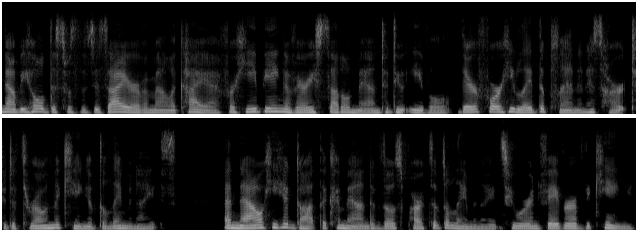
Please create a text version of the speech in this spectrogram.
Now behold, this was the desire of Amalickiah, for he being a very subtle man to do evil, therefore he laid the plan in his heart to dethrone the king of the Lamanites. And now he had got the command of those parts of the Lamanites who were in favor of the king,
